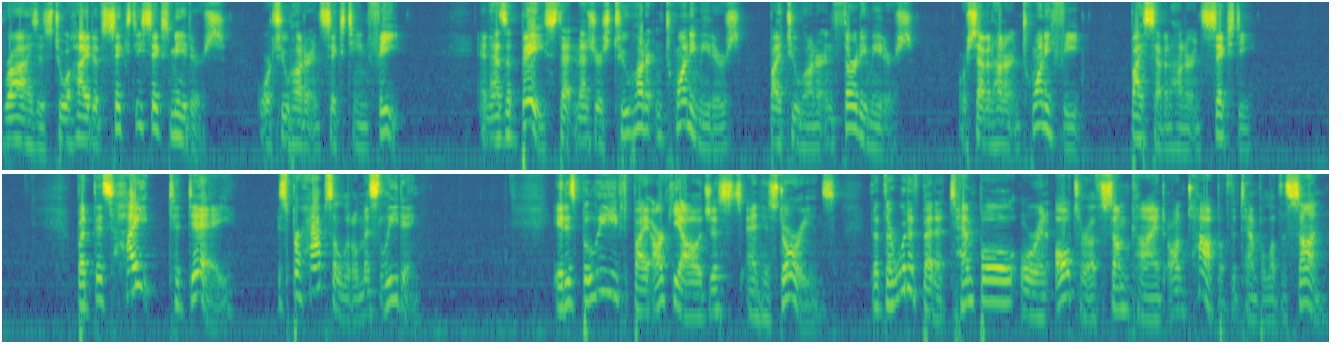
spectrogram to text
rises to a height of 66 meters, or 216 feet, and has a base that measures 220 meters by 230 meters, or 720 feet by 760. But this height today is perhaps a little misleading. It is believed by archaeologists and historians that there would have been a temple or an altar of some kind on top of the Temple of the Sun.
